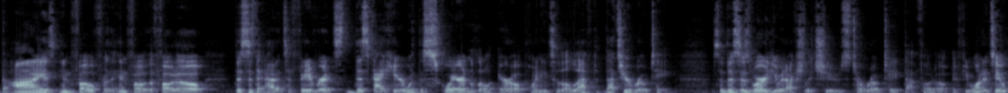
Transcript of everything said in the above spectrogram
the eye is info for the info of the photo. This is to add it to favorites. This guy here with the square and the little arrow pointing to the left, that's your rotate. So this is where you would actually choose to rotate that photo if you wanted to.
